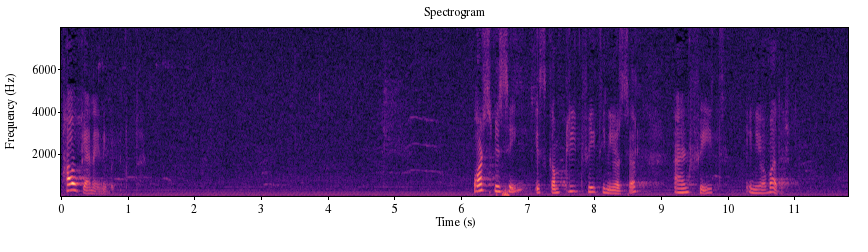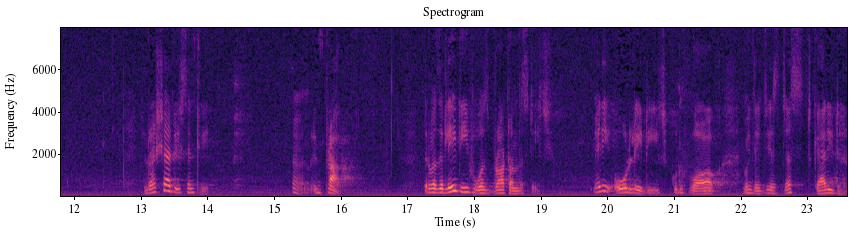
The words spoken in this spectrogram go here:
How can anybody do that? What's missing is complete faith in yourself and faith in your mother. In Russia recently, uh, in Prague, there was a lady who was brought on the stage. Very old lady, she couldn't walk. I mean, they just, just carried her.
